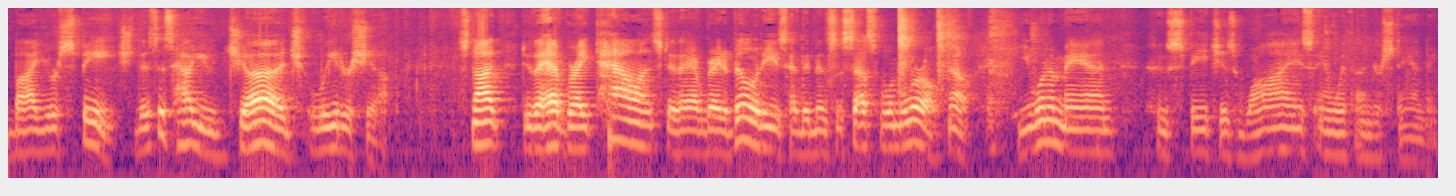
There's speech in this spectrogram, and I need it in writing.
by your speech. This is how you judge leadership. It's not, do they have great talents? Do they have great abilities? Have they been successful in the world? No. You want a man whose speech is wise and with understanding.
